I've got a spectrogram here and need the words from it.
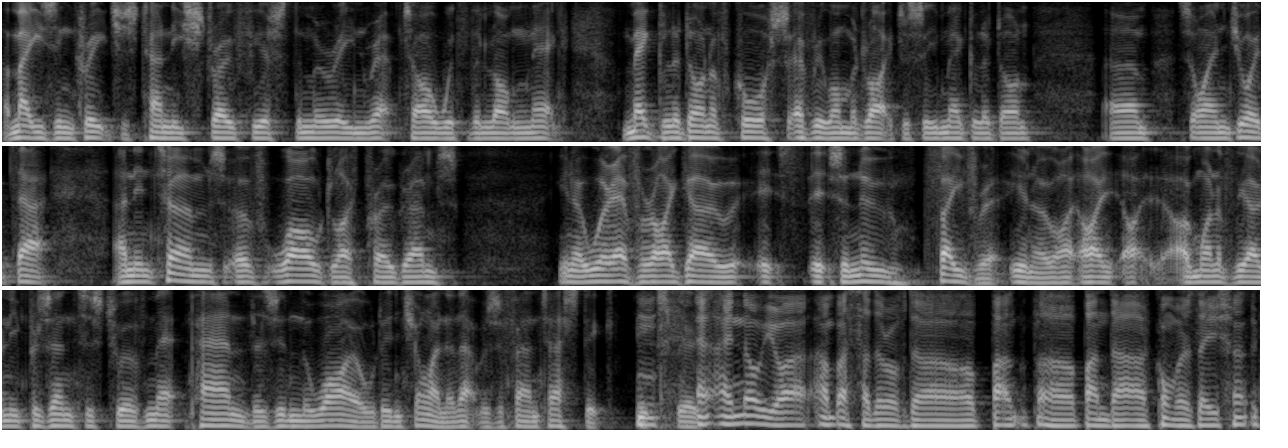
amazing creatures. Tanystropheus, the marine reptile with the long neck. Megalodon, of course, everyone would like to see Megalodon. Um, so I enjoyed that. And in terms of wildlife programs, you know, wherever I go, it's it's a new favourite. You know, I, I, am one of the only presenters to have met pandas in the wild in China. That was a fantastic mm. experience. And I know you are ambassador of the uh, panda conversation,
